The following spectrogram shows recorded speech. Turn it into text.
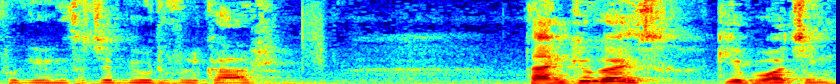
for giving such a beautiful car thank you guys keep watching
